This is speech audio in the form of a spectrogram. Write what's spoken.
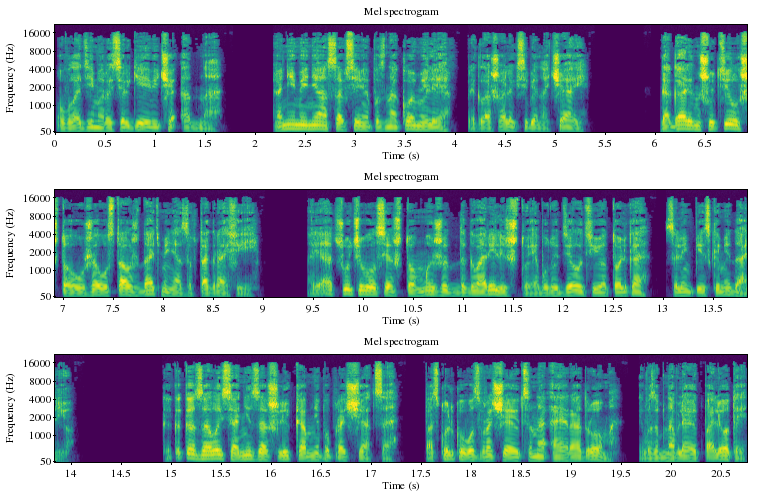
у Владимира Сергеевича одна. Они меня со всеми познакомили, приглашали к себе на чай. Гагарин шутил, что уже устал ждать меня за фотографией, а я отшучивался, что мы же договорились, что я буду делать ее только с олимпийской медалью. Как оказалось, они зашли ко мне попрощаться, поскольку возвращаются на аэродром и возобновляют полеты,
